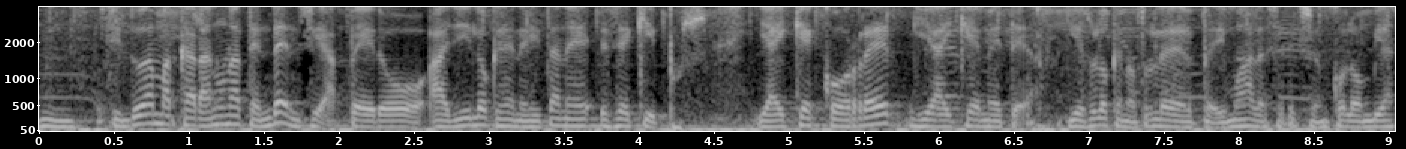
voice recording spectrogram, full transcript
Mm, Sin duda marcarán una tendencia, pero allí lo que se necesitan es, es equipos. Y hay que correr y hay que meter. Y eso es lo que nosotros le pedimos a la selección Colombia,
